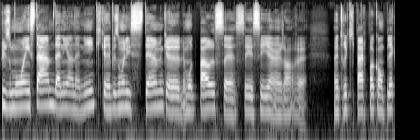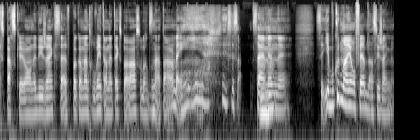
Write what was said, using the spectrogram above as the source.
plus ou moins stable d'année en année, qui connaît plus ou moins les systèmes, que le mot de passe, c'est, c'est un genre un truc hyper pas complexe parce qu'on a des gens qui savent pas comment trouver Internet Explorer sur l'ordinateur. Ben c'est ça. Ça Mhm. amène. Il y a beaucoup de maillons faibles dans ces gènes-là.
